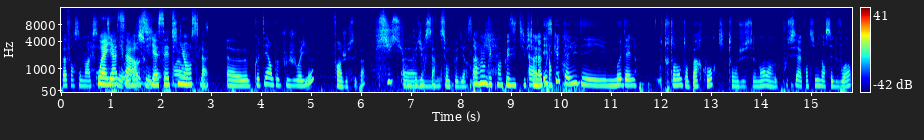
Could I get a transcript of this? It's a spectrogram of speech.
Pas forcément accepté, Ouais, il y a mais ça aussi. Il y a cette Ouais, ouais. nuance-là. Euh, côté un peu plus joyeux, enfin je sais pas. Si, si, on peut Euh, dire ça. Si on peut dire ça. Parlons des points positifs. Il y en Euh, a plein. Est-ce que tu as eu des modèles tout au long de ton parcours qui t'ont justement euh, poussé à continuer dans cette voie?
